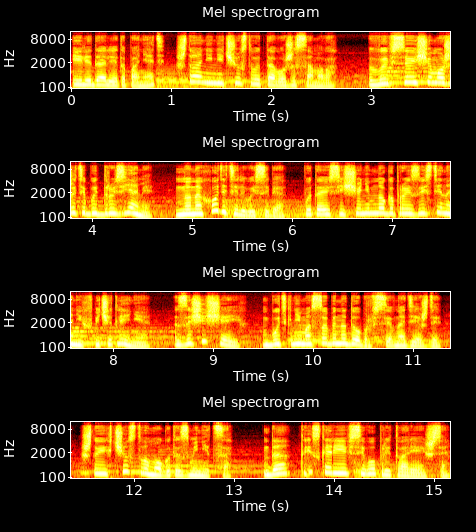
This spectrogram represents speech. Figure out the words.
или дали это понять, что они не чувствуют того же самого. Вы все еще можете быть друзьями, но находите ли вы себя, пытаясь еще немного произвести на них впечатление? Защищай их, будь к ним особенно добр все в надежде, что их чувства могут измениться. Да, ты, скорее всего, притворяешься.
